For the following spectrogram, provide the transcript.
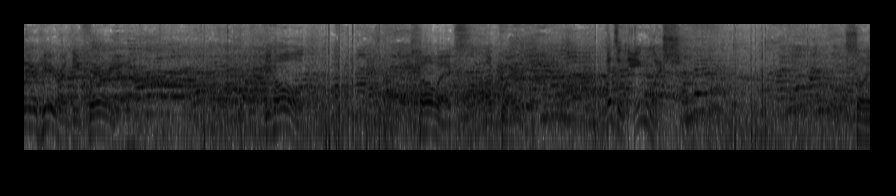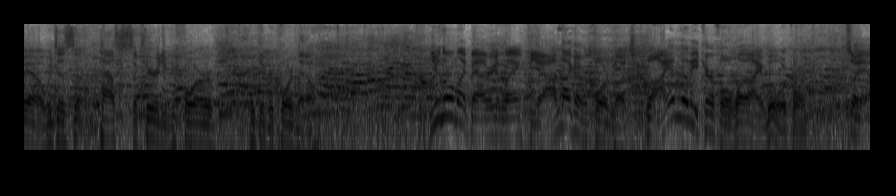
Now we are here at the aquarium. Behold, Coex Aquarium. It's in English. So yeah, we just passed security before we could record now. You know my battery length. Yeah, I'm not gonna record much, but I am gonna be careful what I will record. So yeah,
